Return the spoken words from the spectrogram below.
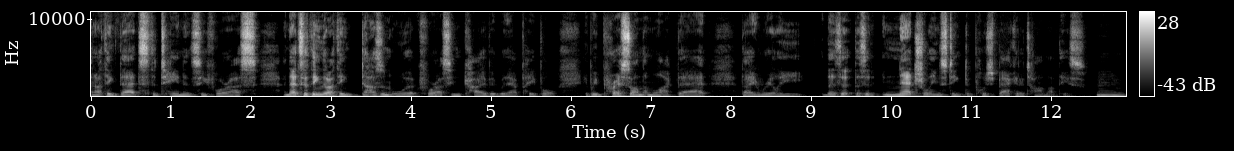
And I think that's the tendency for us. And that's the thing that I think doesn't work for us in COVID with our people. If we press on them like that, they really, there's a, there's a natural instinct to push back at a time like this. Mm.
